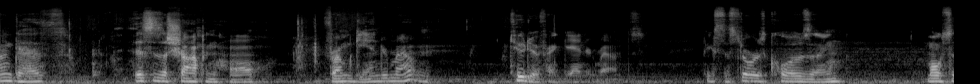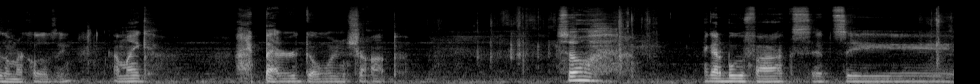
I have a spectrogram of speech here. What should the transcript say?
on guys. This is a shopping haul from gander mountain. Two different gander mountains. Because the store is closing. Most of them are closing. I'm like i better go and shop. So i got a blue fox. It's a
